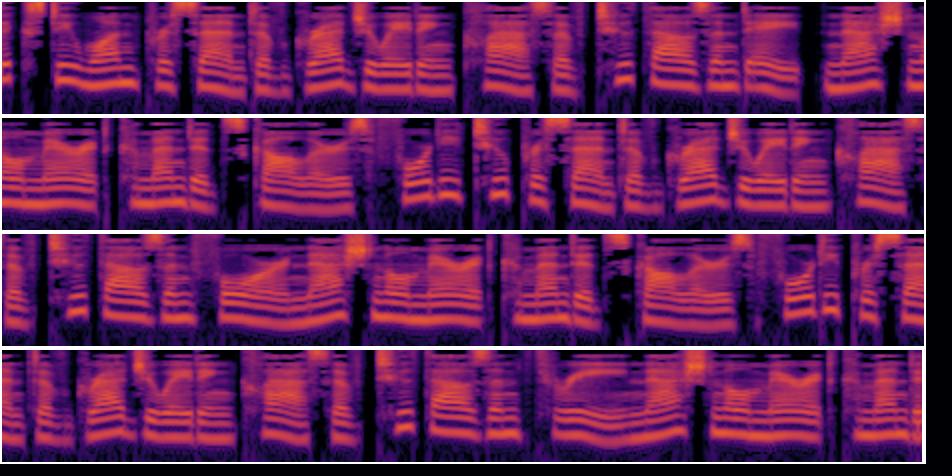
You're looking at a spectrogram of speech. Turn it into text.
61% of graduating class of 2008 National Merit Commended Scholars 42% of graduating class of 2004 National Merit Commended Scholars 40% of graduating class of 2003 National Merit Commended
